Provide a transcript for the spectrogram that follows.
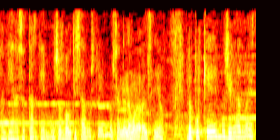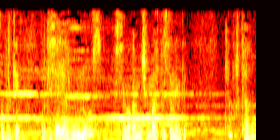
también aceptar que muchos bautizados no se han enamorado del Señor. Pero ¿por qué hemos llegado a esto? Porque, porque si hay algunos, se nota mucho más tristemente, que han buscado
